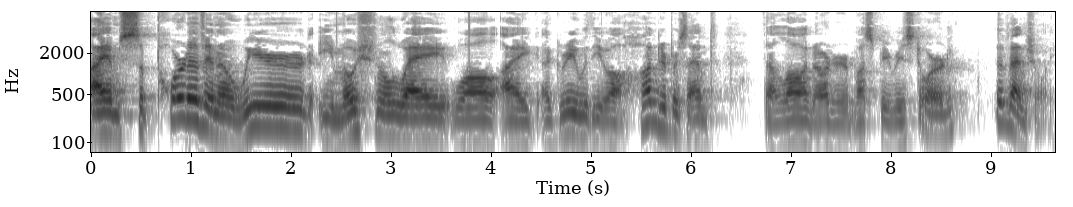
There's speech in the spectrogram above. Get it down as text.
I am supportive in a weird, emotional way, while I agree with you 100% that law and order must be restored eventually.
